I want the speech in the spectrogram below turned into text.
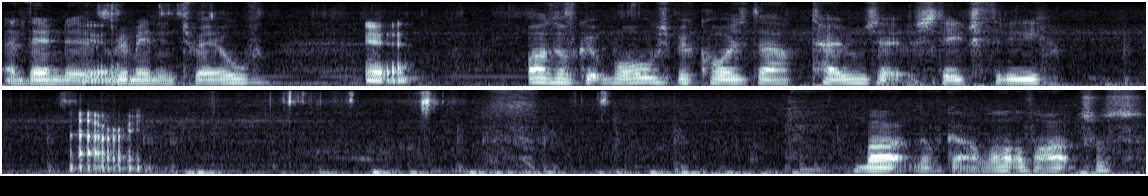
and then the Yeah. remaining 12. Yeah. Oh, they've got walls because they're towns at stage 3, Alright. but they've got a lot of archers.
